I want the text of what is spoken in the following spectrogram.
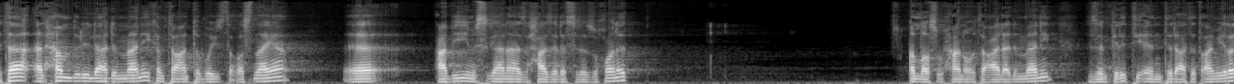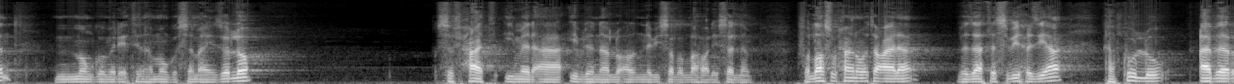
እታ ኣልሓምዱሊላህ ድማ ከምቲ ዓንተቦይ ዝጠቐስናያ ዓብዪ ምስጋና ዝሓዘለ ስለ ዝኾነት ኣላህ ስብሓን ወተዓላ ድማ እዘን ክልትኤን እንተ ተጣሚረን መንጎ መሬትን ኣብ መንጎ ሰማይን ዘሎ ስፍሓት ይመልኣ ይብለና ኣሎ ነቢ صለ ላه ለ ሰለም ላ ስብሓን ወተላ በዛ ተስቢሕ እዚኣ ካብ ኩሉ ኣበር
